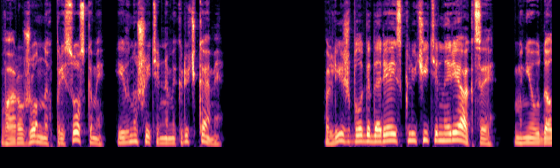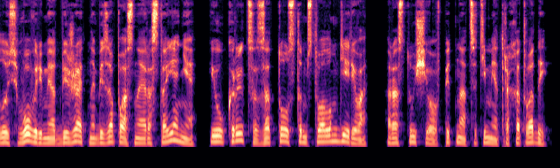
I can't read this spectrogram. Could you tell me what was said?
вооруженных присосками и внушительными крючками. Лишь благодаря исключительной реакции мне удалось вовремя отбежать на безопасное расстояние и укрыться за толстым стволом дерева, растущего в 15 метрах от воды.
